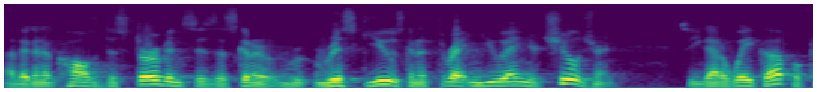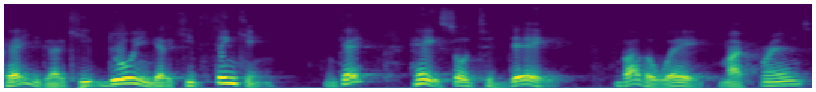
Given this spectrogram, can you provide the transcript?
Now, they're going to cause disturbances that's going to risk you, it's going to threaten you and your children. So you got to wake up, okay? You got to keep doing, you got to keep thinking, okay? Hey, so today, by the way, my friends,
